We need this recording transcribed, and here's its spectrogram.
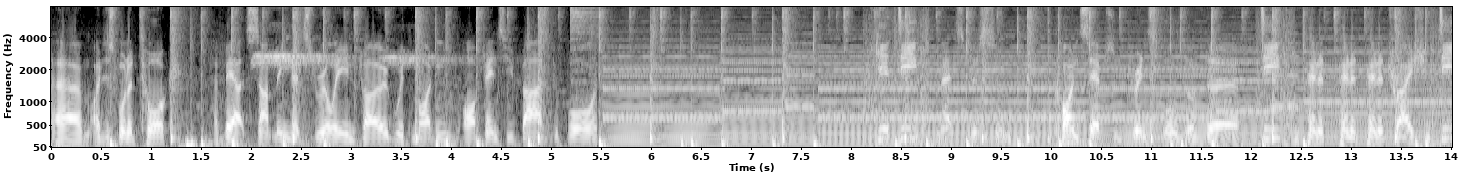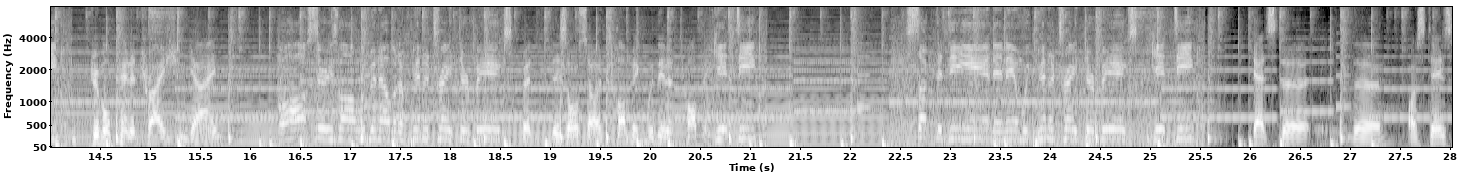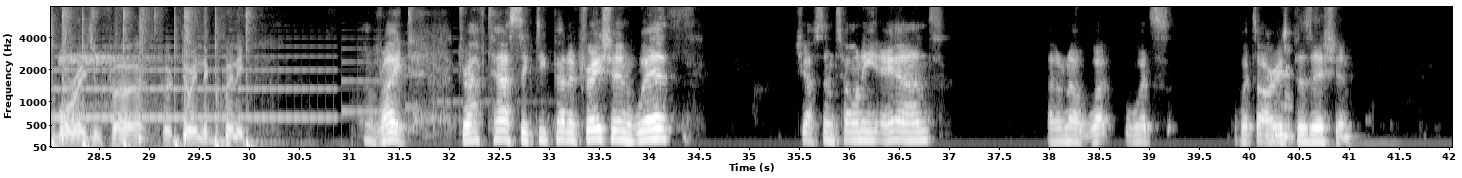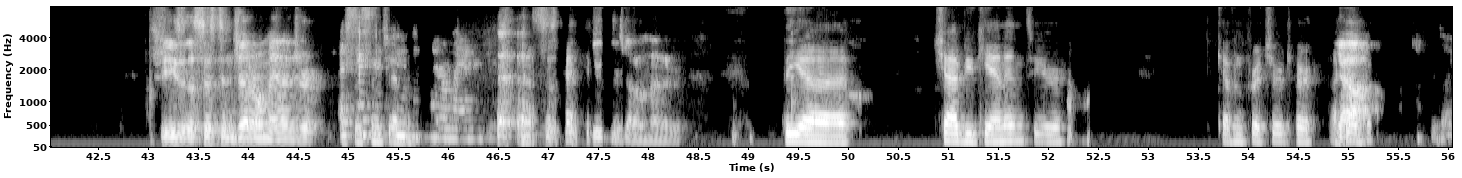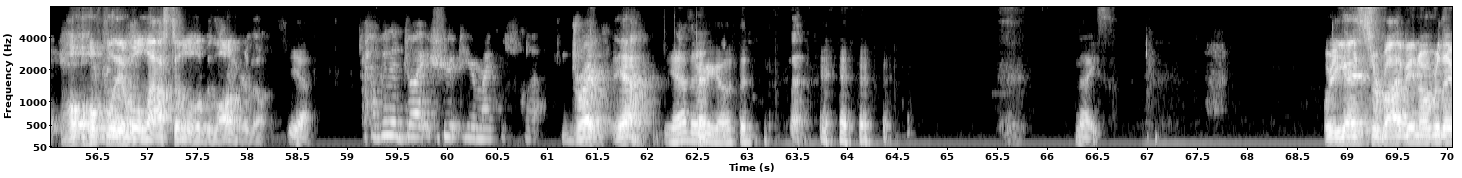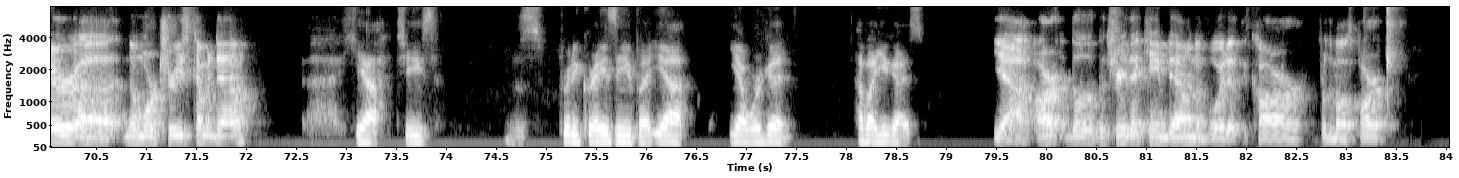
Um, I just want to talk about something that's really in vogue with modern offensive basketball. Get deep. And that's just some concepts and principles of the deep pen- pen- penetration, deep dribble penetration game. Well, all series long, we've been able to penetrate their bigs. But there's also a topic within a topic. Get deep, suck the D in, and then we penetrate their bigs. Get deep. That's the the ostensible reason for, for doing the clinic. All right. Draftastic deep penetration with Jeff Santoni and I don't know what what's what's Ari's position. She's assistant general manager. Assistant, Assistant to general manager. assistant the general manager. The uh Chad Buchanan to your Kevin Pritchard or Yeah. Know. Ho- hopefully, it will last a little bit longer, though. Yeah. I'll be the Dwight Schrute to your Michael Scott. Right? Yeah. Yeah, there we go. The- nice. Were you guys surviving over there? Uh, no more trees coming down. Yeah, geez. It was pretty crazy, but yeah. Yeah, we're good. How about you guys? Yeah, our the the tree that came down avoided the car for the most part,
